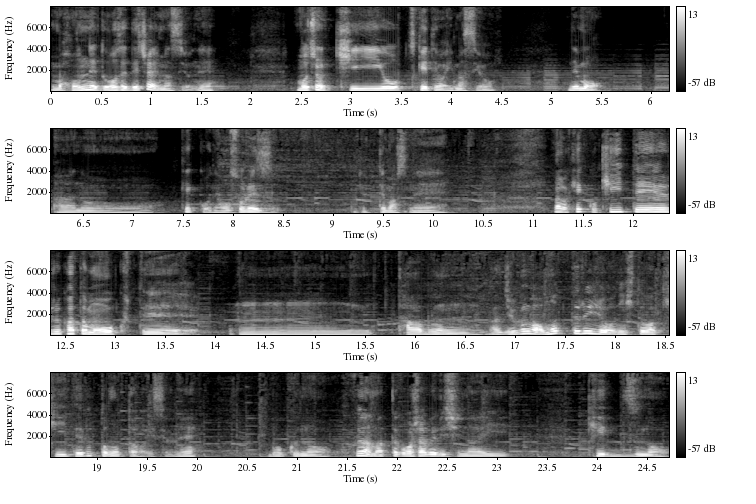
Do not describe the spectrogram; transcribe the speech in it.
まあ、本音どうせ出ちゃいますよね。もちろん気をつけてはいますよ。でもあのー、結構ね恐れず言ってますね。なんか結構聞いてる方も多くてうーん多分自分が思ってる以上に人は聞いてると思った方がいいですよね。僕の普段全くおしゃべりしないキッズの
